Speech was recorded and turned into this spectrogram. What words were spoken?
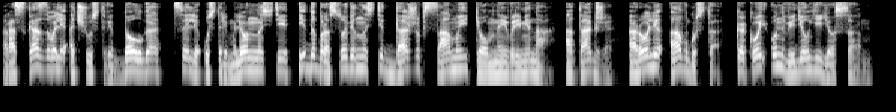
рассказывали о чувстве долга, целеустремленности и добросовенности даже в самые темные времена, а также о роли Августа, какой он видел ее сам.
